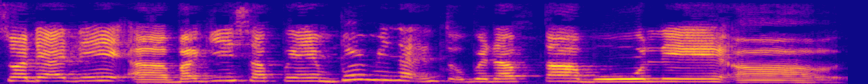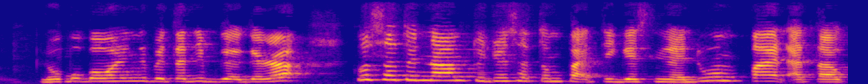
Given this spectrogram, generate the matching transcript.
So adik-adik uh, bagi siapa yang berminat untuk berdaftar boleh uh, nombor bawah ni daripada tadi bergerak 0167143924 atau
